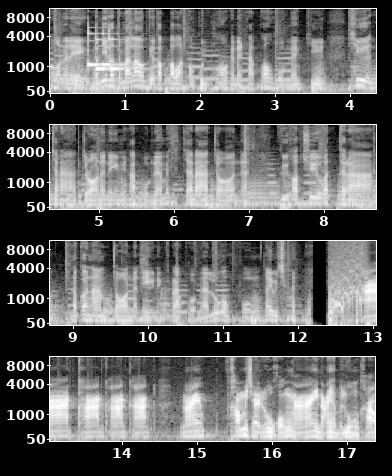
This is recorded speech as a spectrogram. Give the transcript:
พ่อนั่นเอง วันนี้เราจะมาเล่าเกี่ยวกับประวัติของคุณพ่อกันนะครับพ่อผมนั้นคือชื่อจราจรนั่นเองนะครับ ผมนะไม่ใช่จราจรนะ คือเขาชื่อว่าจราแล้วก็นามจรนั่นเองนะครับ ผมนะลูกของผมเอ้ยไม่ใช่ ขาดขาดขาดขาดนายเขาไม่ใช่ลูกของนายนายอย่าเป็นลูกของเขา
